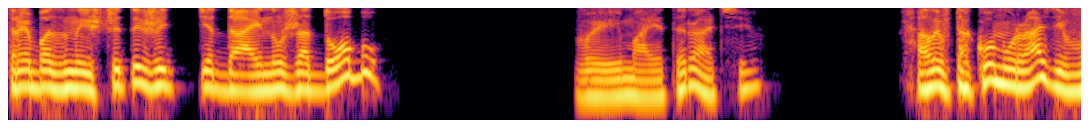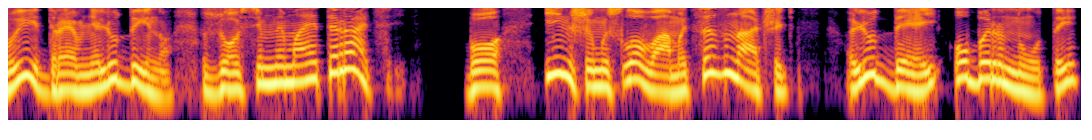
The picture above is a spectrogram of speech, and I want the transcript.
треба знищити життєдайну жадобу? Ви маєте рацію. Але в такому разі ви, древня людино, зовсім не маєте рації. Бо, іншими словами, це значить людей обернути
